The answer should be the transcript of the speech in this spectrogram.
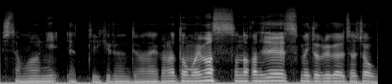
したものにやっていけるのではないかなと思います。そんな感じです。メイトブリガードチャチャオ。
